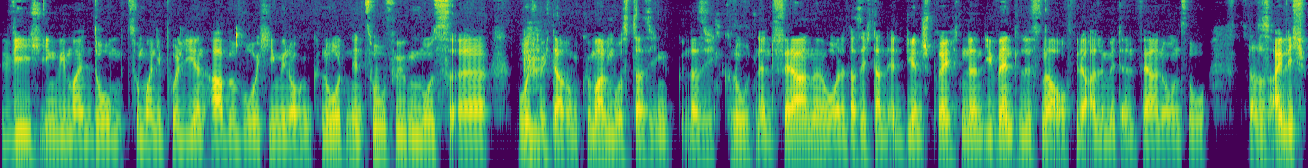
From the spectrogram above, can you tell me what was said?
wie ich irgendwie meinen Dom zu manipulieren habe, wo ich irgendwie noch einen Knoten hinzufügen muss, äh, wo mhm. ich mich darum kümmern muss, dass ich, dass ich einen Knoten entferne oder dass ich dann die entsprechenden Event-Listener auch wieder alle mit entferne und so. Das ist eigentlich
